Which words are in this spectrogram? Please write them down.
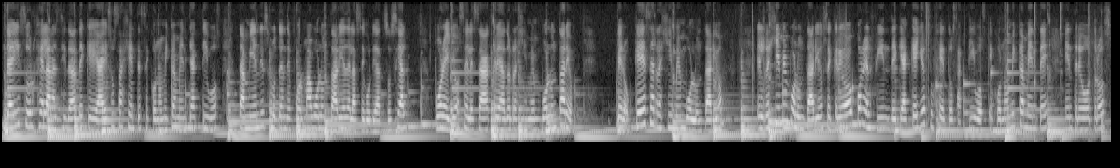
De ahí surge la necesidad de que a esos agentes económicamente activos también disfruten de forma voluntaria de la seguridad social. Por ello, se les ha creado el régimen voluntario pero, ¿qué es el régimen voluntario? El régimen voluntario se creó con el fin de que aquellos sujetos activos económicamente, entre otros,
